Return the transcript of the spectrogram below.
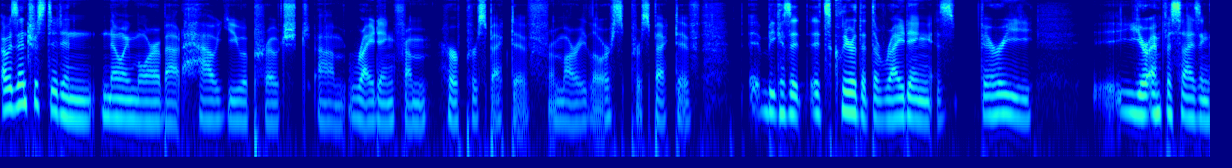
I was interested in knowing more about how you approached um, writing from her perspective, from Marie Laure's perspective, because it, it's clear that the writing is very you're emphasizing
